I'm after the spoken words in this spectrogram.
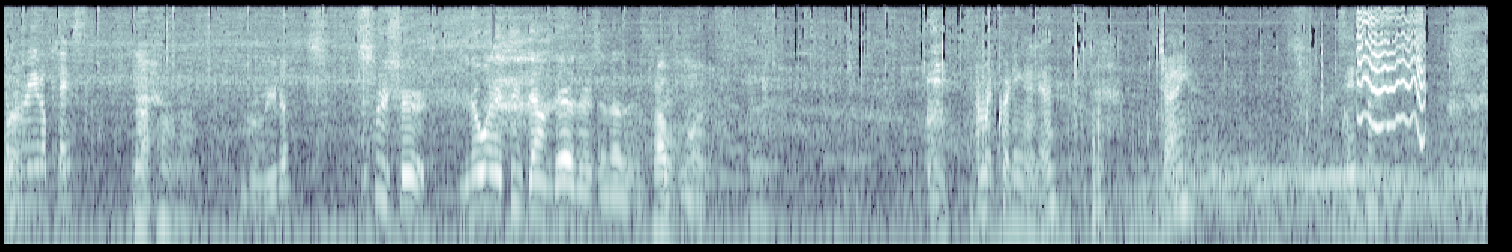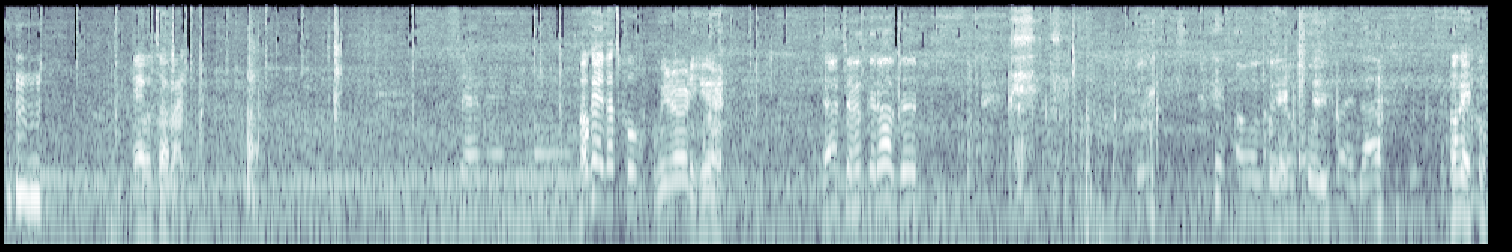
the burrito place. Nah, hell no. Burrito? I'm pretty sure. You know what? I think down there there's another. there's Probably. more. I'm recording again. Johnny, say something. Hey, what's up, man? Okay, that's cool. We're already here. Time to hook it up, dude. I'm gonna pay Okay. no forty-five dollars. Okay, cool.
